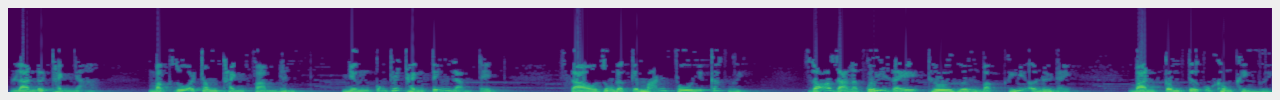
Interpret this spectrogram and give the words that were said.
là nơi thành nhã, Mặc dù ở trong thành phàm nhân, Nhưng cũng thấy thanh tĩnh làm tên. Sao dung được cái mãn phu như các ngươi? Rõ ràng là quấy giày thư hương bạc khí ở nơi này. Bản công tử cũng không khinh ngươi.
